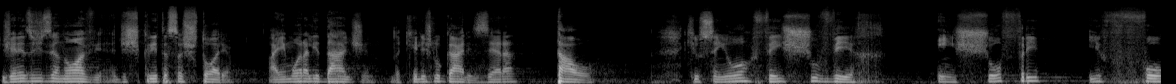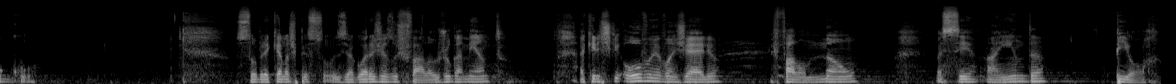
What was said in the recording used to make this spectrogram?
Gênesis 19 é descrita essa história. A imoralidade daqueles lugares era tal que o Senhor fez chover enxofre e fogo sobre aquelas pessoas. E agora Jesus fala: o julgamento Aqueles que ouvem o Evangelho e falam não, vai ser ainda pior.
